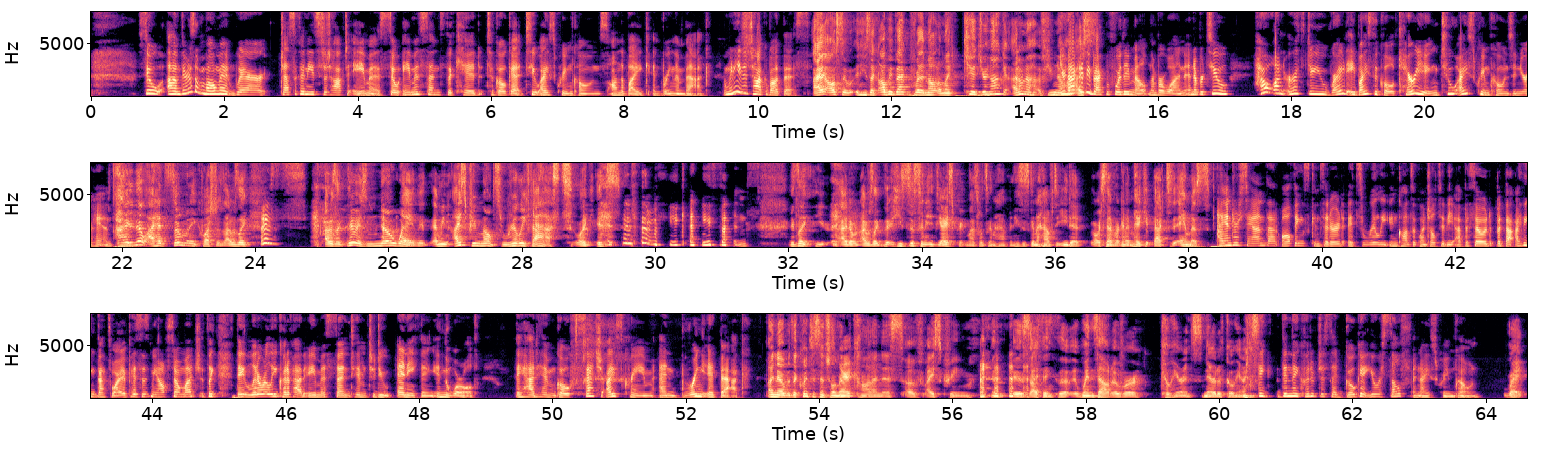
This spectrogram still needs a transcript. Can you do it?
So um, there's a moment where Jessica needs to talk to Amos. So Amos sends the kid to go get two ice cream cones on the bike and bring them back. And we need to talk about this. I also, and he's like, "I'll be back before they melt." I'm like, "Kid, you're not. Gonna, I don't know if you know. You're not going to be back before they melt, number one. And number two, how on earth do you ride a bicycle carrying two ice cream cones in your hands? I know. I had so many questions. I was like, I was like, there is no way that. I mean, ice cream melts really fast. Like it's, It doesn't make any sense. It's like I don't. I was like, he's just gonna eat the ice cream. That's what's gonna happen. He's just gonna have to eat it, or it's never gonna make it back to Amos. I understand that all things considered, it's really inconsequential to the episode, but that I think that's why it pisses me off so much. It's like they literally could have had Amos send him to do anything in the world. They had him go fetch ice cream and bring it back. I know, but the quintessential Americana-ness of ice cream is, I think, that it wins out over coherence, narrative coherence. They, then they could have just said, "Go get yourself an ice cream cone." Right.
